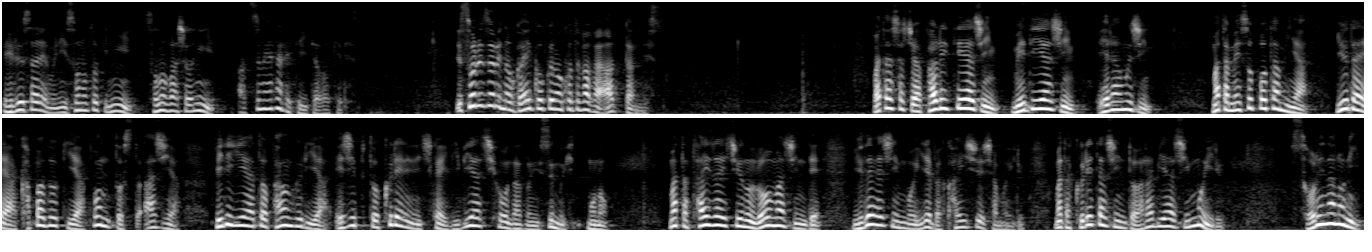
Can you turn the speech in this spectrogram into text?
エルサレムにその時にその場所に集められていたわけです。でそれぞれの外国の言葉があったんです。私たちはパリティア人メディア人エラム人またメソポタミアユダヤカパドキアポントスとアジアフィリギアとパンフリアエジプトクレネに近いリビア地方などに住む者また滞在中のローマ人でユダヤ人もいれば回収者もいる。またクレタ人とアラビア人もいる。それなのに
